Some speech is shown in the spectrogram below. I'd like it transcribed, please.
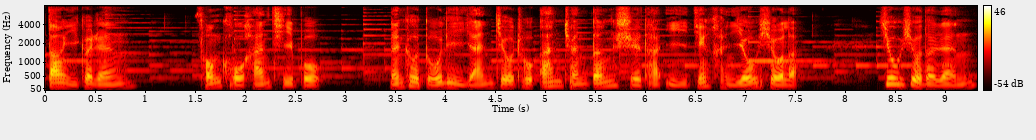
当一个人从苦寒起步，能够独立研究出安全灯时，他已经很优秀了。优秀的人。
